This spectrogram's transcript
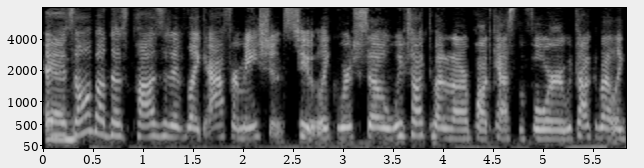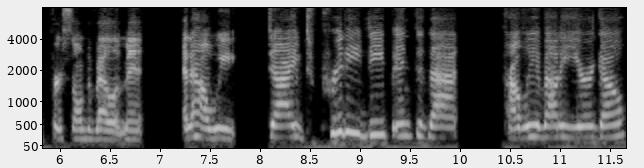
And, and it's all about those positive like affirmations too. Like we're so we've talked about it on our podcast before. We talked about like personal development and how we dived pretty deep into that probably about a year ago.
